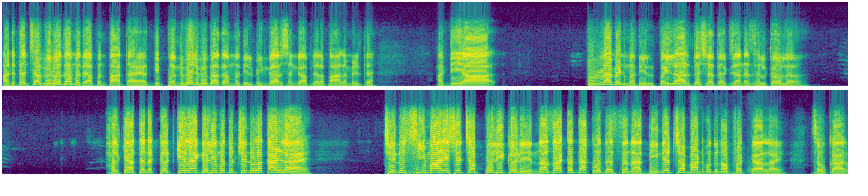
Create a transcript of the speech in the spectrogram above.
आणि त्यांच्या विरोधामध्ये आपण पाहत आहे अगदी पनवेल विभागामधील भिंगार संघ आपल्याला पाहायला मिळत आहे अगदी या टुर्नामेंट मधील पहिलं अर्धशतक ज्यानं झलकवलं हलक्या हातानं कट केलाय गलीमधून चेंडूला काढलाय. चेंडू सीमारेषेच्या पलीकडे नजाकत दाखवत असताना दिनेशच्या बाटमधून हा फटका आलाय. चौकार.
